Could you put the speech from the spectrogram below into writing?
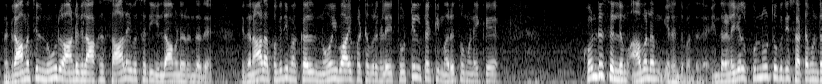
இந்த கிராமத்தில் நூறு ஆண்டுகளாக சாலை வசதி இல்லாமல் இருந்தது. இதனால் அப்பகுதி மக்கள் நோய்வாய்ப்பட்டவர்களை தொட்டில் கட்டி மருத்துவமனைக்கு கொண்டு செல்லும் அவலம் இருந்து வந்தது. இந்த நிலையில் குன்னூர் தொகுதி சட்டமன்ற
